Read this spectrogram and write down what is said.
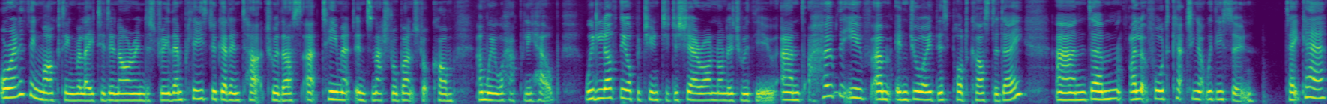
or anything marketing related in our industry, then please do get in touch with us at team at internationalbunch.com and we will happily help. We'd love the opportunity to share our knowledge with you. And I hope that you've um, enjoyed this podcast today. And um, I look forward to catching up with you soon. Take care.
